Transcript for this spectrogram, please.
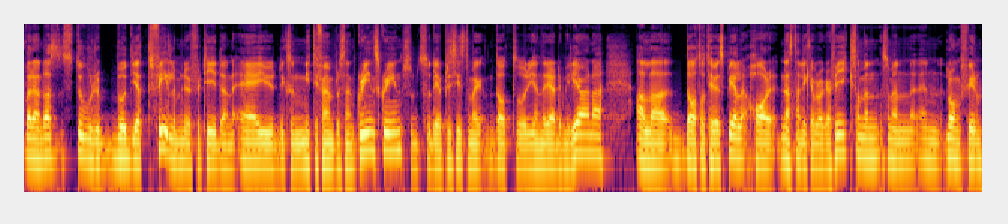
varenda storbudgetfilm nu för tiden är ju liksom 95% green screen, så, så det är precis de här datorgenererade miljöerna. Alla data-tv-spel har nästan lika bra grafik som en, som en, en långfilm.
